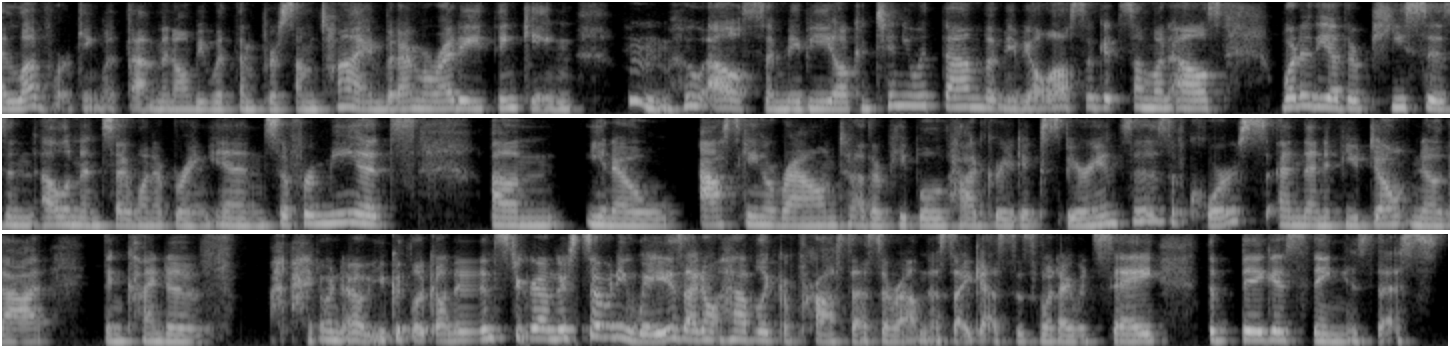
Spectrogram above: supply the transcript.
I love working with them and I'll be with them for some time, but I'm already thinking, hmm, who else? And maybe I'll continue with them, but maybe I'll also get someone else. What are the other pieces and elements I want to bring in? So for me, it's, um, you know, asking around to other people who've had great experiences, of course. And then if you don't know that, then kind of I don't know, you could look on Instagram. There's so many ways. I don't have like a process around this, I guess is what I would say. The biggest thing is this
